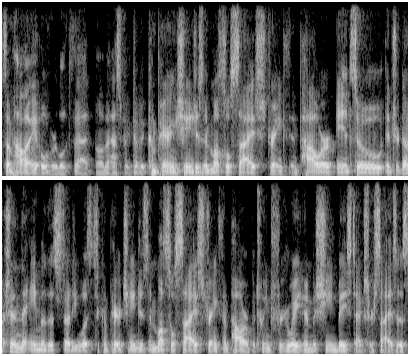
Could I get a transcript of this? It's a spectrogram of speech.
somehow I overlooked that um, aspect of it, comparing changes in muscle size, strength, and power. And so, introduction, the aim of the study was to compare changes in muscle size, strength, and power between free weight and machine based exercises.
